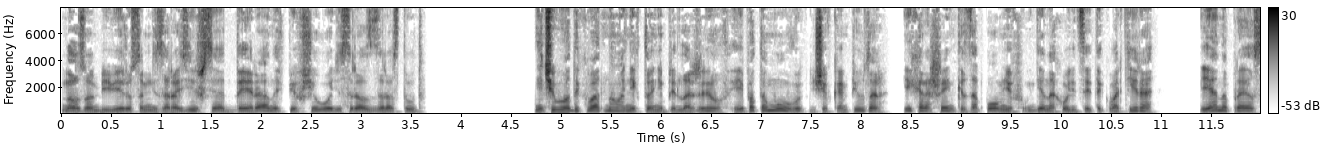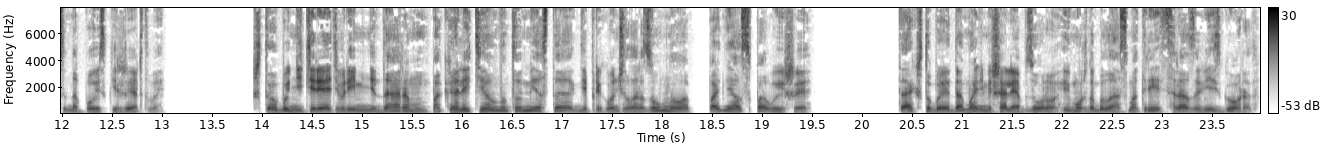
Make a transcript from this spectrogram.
но зомби-вирусом не заразишься, да и раны в пищеводе сразу зарастут. Ничего адекватного никто не предложил, и потому, выключив компьютер и хорошенько запомнив, где находится эта квартира, я направился на поиски жертвы. Чтобы не терять времени даром, пока летел на то место, где прикончил разумного, поднялся повыше. Так, чтобы дома не мешали обзору, и можно было осмотреть сразу весь город,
